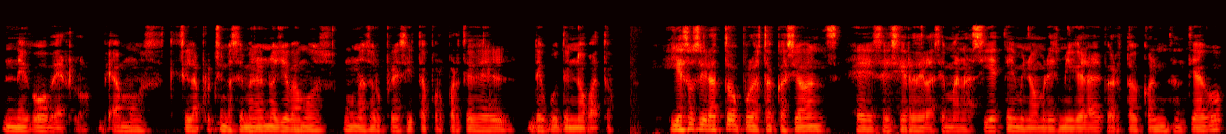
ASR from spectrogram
negó verlo. Veamos si la próxima semana nos llevamos una sorpresita por parte del debut del novato. Y eso será todo por esta ocasión. Es el cierre de la semana 7. Mi nombre es Miguel Alberto Colín Santiago.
